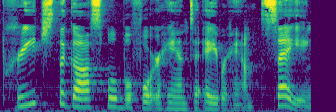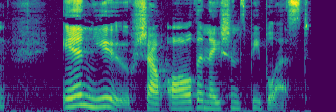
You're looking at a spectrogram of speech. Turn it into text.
preached the gospel beforehand to Abraham, saying, In you shall all the nations be blessed.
